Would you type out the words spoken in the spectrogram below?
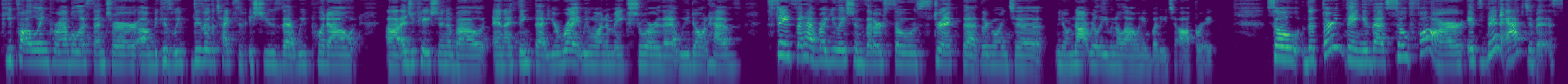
keep following Parabola Center um, because we these are the types of issues that we put out uh, education about. And I think that you're right. We want to make sure that we don't have states that have regulations that are so strict that they're going to, you know, not really even allow anybody to operate. So the third thing is that so far it's been activists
